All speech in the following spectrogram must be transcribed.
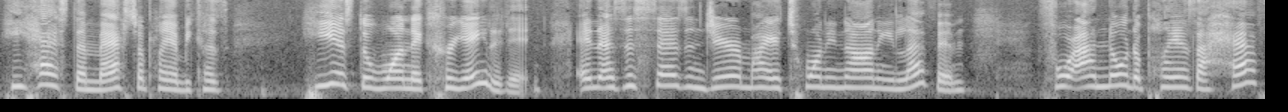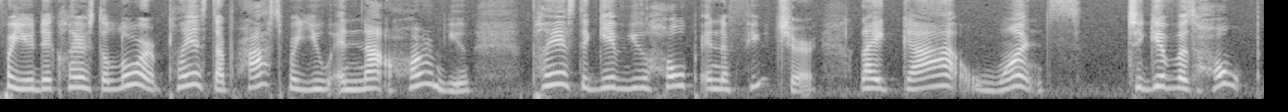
He has the master plan because he is the one that created it. And as it says in Jeremiah 29 11, for I know the plans I have for you, declares the Lord plans to prosper you and not harm you, plans to give you hope in the future. Like God wants to give us hope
